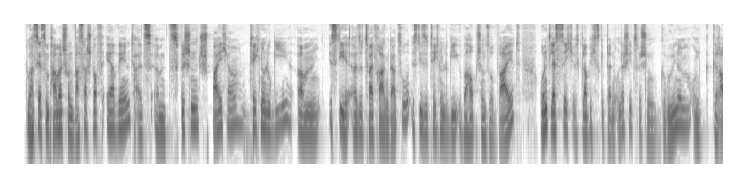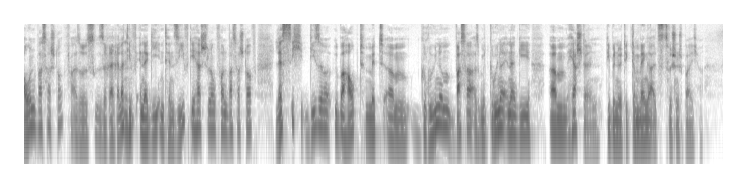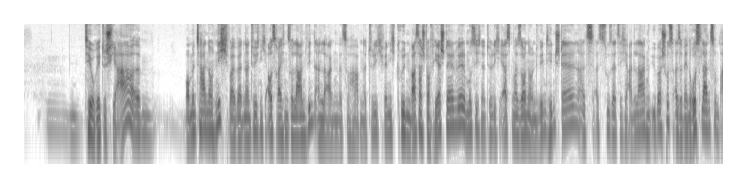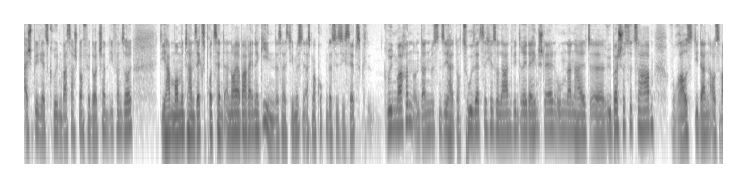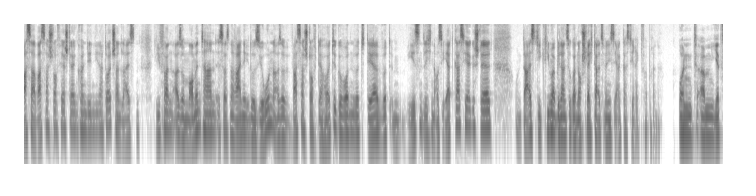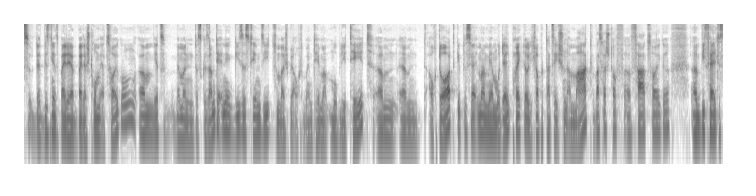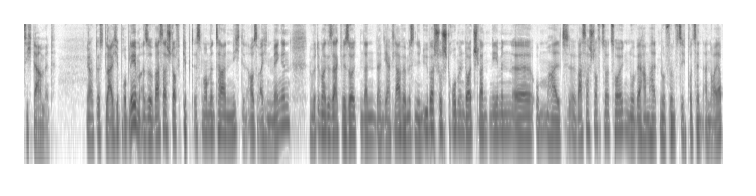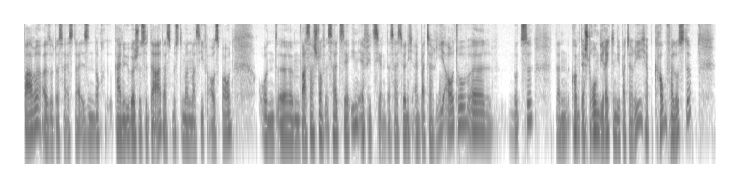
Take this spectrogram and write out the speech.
Du hast jetzt ein paar Mal schon Wasserstoff erwähnt als ähm, Zwischenspeichertechnologie. Ähm, ist die, also zwei Fragen dazu. Ist diese Technologie überhaupt schon so weit? Und lässt sich, ich glaube ich, es gibt einen Unterschied zwischen grünem und grauem Wasserstoff. Also es ist relativ mhm. energieintensiv, die Herstellung von Wasserstoff. Lässt sich diese überhaupt mit ähm, grünem Wasser, also mit grüner Energie ähm, herstellen, die benötigte Menge als Zwischenspeicher? Theoretisch ja. Ähm, Momentan noch nicht, weil wir natürlich nicht ausreichend Solar- und Windanlagen dazu haben. Natürlich, wenn ich grünen Wasserstoff herstellen will, muss ich natürlich erstmal Sonne und Wind hinstellen als, als zusätzliche Anlagenüberschuss. Also wenn Russland zum Beispiel jetzt grünen Wasserstoff für Deutschland liefern soll, die haben momentan sechs Prozent erneuerbare Energien. Das heißt, die müssen erstmal gucken, dass sie sich selbst grün machen und dann müssen sie halt noch zusätzliche Solar- und Windräder hinstellen, um dann halt äh, Überschüsse zu haben, woraus die dann aus Wasser Wasserstoff herstellen können, den die nach Deutschland leisten, liefern. Also momentan ist das eine reine Illusion. Also Wasserstoff, der heute gewonnen wird, der wird im Wesentlichen aus Erdgas hergestellt. Und da ist die Klimabilanz sogar noch schlechter, als wenn ich das Erdgas direkt verbrenne. Und ähm, jetzt, wir sind jetzt bei der bei der Stromerzeugung. Ähm, jetzt, wenn man das gesamte Energiesystem sieht, zum Beispiel auch beim Thema Mobilität, ähm, ähm, auch dort gibt es ja immer mehr Modellprojekte. Ich glaube tatsächlich schon am Markt Wasserstofffahrzeuge. Ähm, wie verhält es sich damit? Ja, das gleiche Problem. Also Wasserstoff gibt es momentan nicht in ausreichenden Mengen. Dann wird immer gesagt, wir sollten dann, dann ja klar, wir müssen den Überschussstrom in Deutschland nehmen, äh, um halt äh, Wasserstoff zu erzeugen. Nur wir haben halt nur 50 Prozent Erneuerbare. Also das heißt, da sind noch keine Überschüsse da. Das müsste man massiv ausbauen. Und ähm, Wasserstoff ist halt sehr ineffizient. Das heißt, wenn ich ein Batterieauto äh, nutze, dann kommt der Strom direkt in die Batterie. Ich habe kaum Verluste.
